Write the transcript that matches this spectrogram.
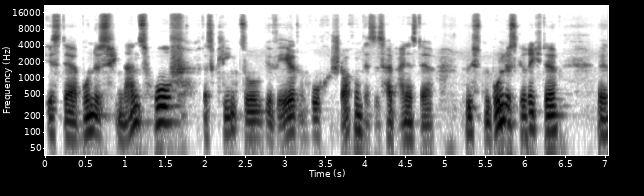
ist der Bundesfinanzhof. Das klingt so gewählt und hochgestochen. Das ist halt eines der höchsten Bundesgerichte, äh,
